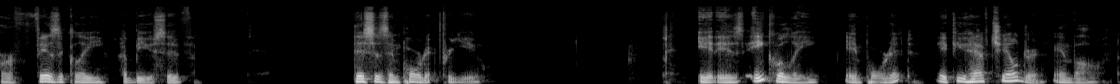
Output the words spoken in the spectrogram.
or physically abusive, this is important for you. It is equally important if you have children involved.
